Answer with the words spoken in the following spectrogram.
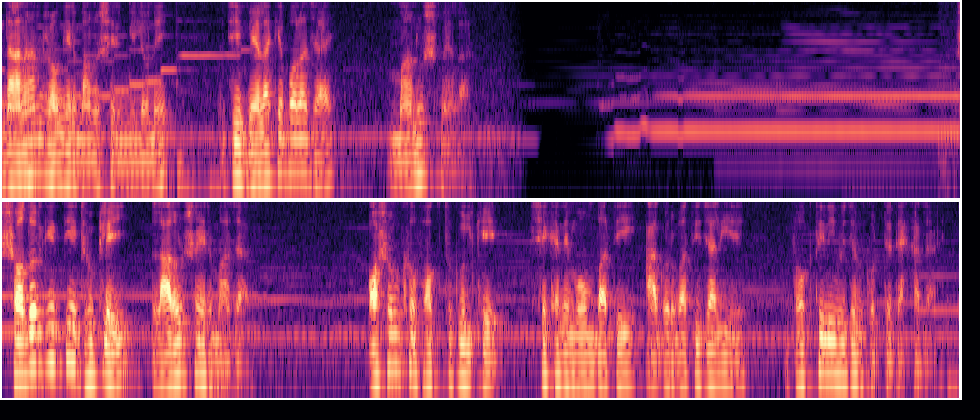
নানান রঙের মানুষের মিলনে যে মেলাকে বলা যায় মানুষ মেলা। সদর গেট দিয়ে ঢুকলেই লালন শাহের মাজার। অসংখ্য ভক্তকুলকে সেখানে মোমবাতি, আগরবাতি জ্বালিয়ে ভক্তি নিবেদন করতে দেখা যায়।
